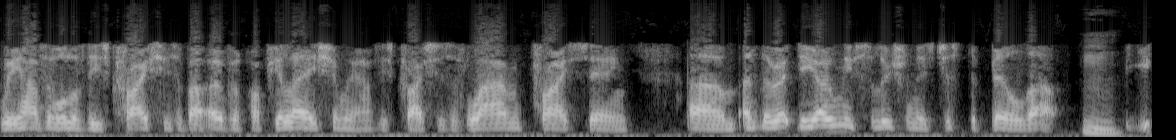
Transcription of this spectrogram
we have all of these crises about overpopulation, we have these crises of land pricing, um, and the, the only solution is just to build up. But You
